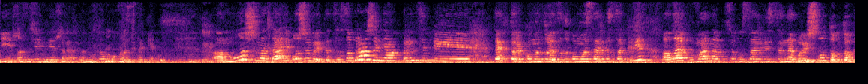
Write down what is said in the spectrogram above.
і освітній тренер. Тому ось таке. А можна далі оживити це зображення. В принципі, дехто рекомендує за допомогою сервіса Клік, але в мене в цьому сервісі не вийшло. Тобто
